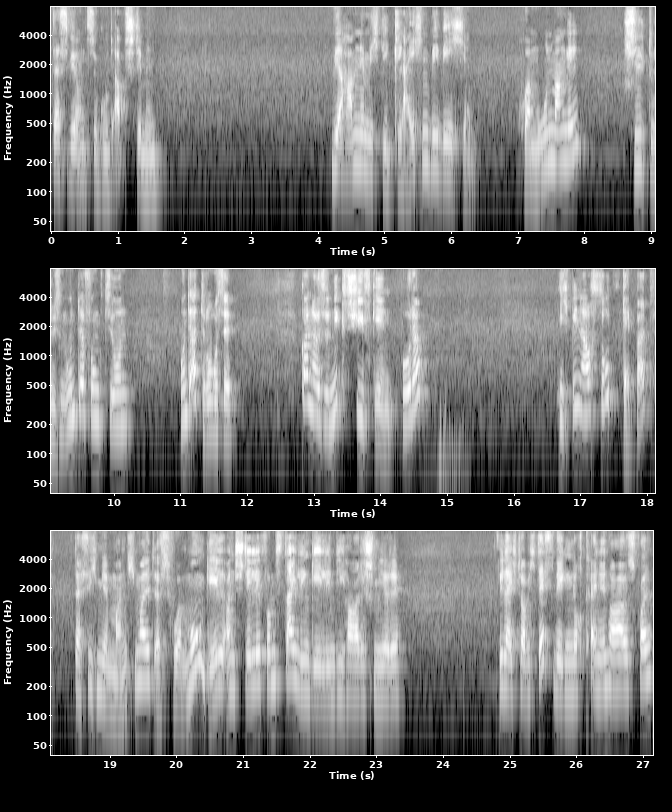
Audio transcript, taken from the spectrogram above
dass wir uns so gut abstimmen. Wir haben nämlich die gleichen Wehwehchen. Hormonmangel, Schilddrüsenunterfunktion und Arthrose. Kann also nichts schiefgehen, oder? Ich bin auch so deppert, dass ich mir manchmal das Hormongel anstelle vom Stylinggel in die Haare schmiere. Vielleicht habe ich deswegen noch keinen Haarausfall.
